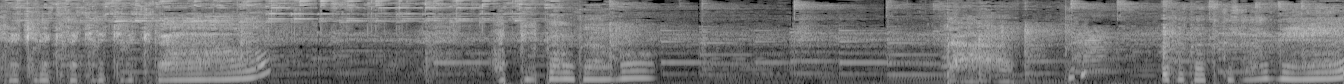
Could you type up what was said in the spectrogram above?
キラキラキラキラキラキラハッピーパウダーもたっぷり受け取ってくださいね。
